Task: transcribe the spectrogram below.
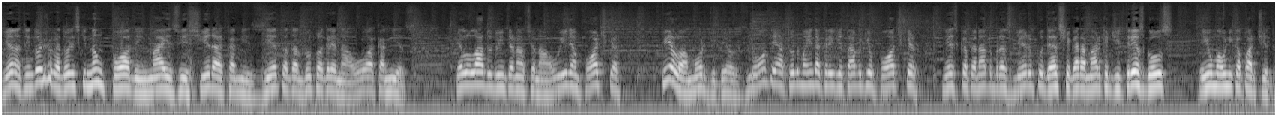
Diana, tem dois jogadores que não podem mais vestir a camiseta da dupla Grenal, ou a camisa. Pelo lado do Internacional, o William Potker, pelo amor de Deus. E ontem a turma ainda acreditava que o Potker, nesse Campeonato Brasileiro, pudesse chegar à marca de três gols em uma única partida.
